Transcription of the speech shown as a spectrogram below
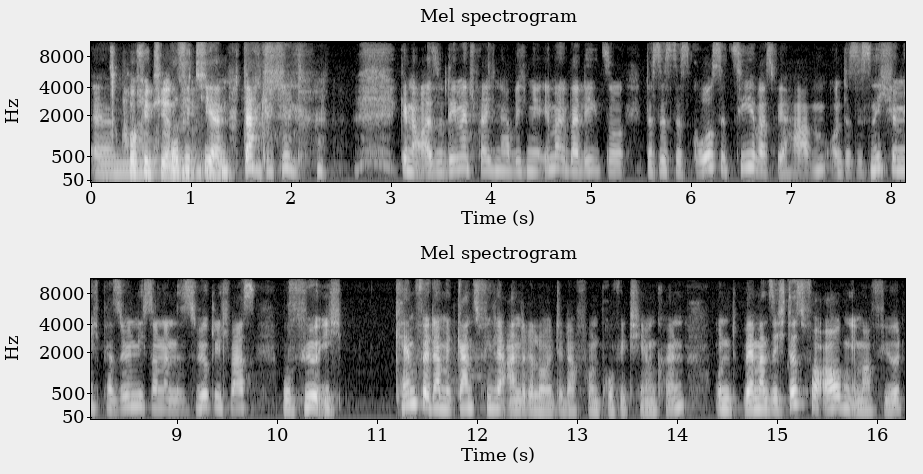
Ähm, profitieren. Profitieren, Dankeschön. Genau, also dementsprechend habe ich mir immer überlegt, so, das ist das große Ziel, was wir haben. Und das ist nicht für mich persönlich, sondern es ist wirklich was, wofür ich kämpfe, damit ganz viele andere Leute davon profitieren können. Und wenn man sich das vor Augen immer führt,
